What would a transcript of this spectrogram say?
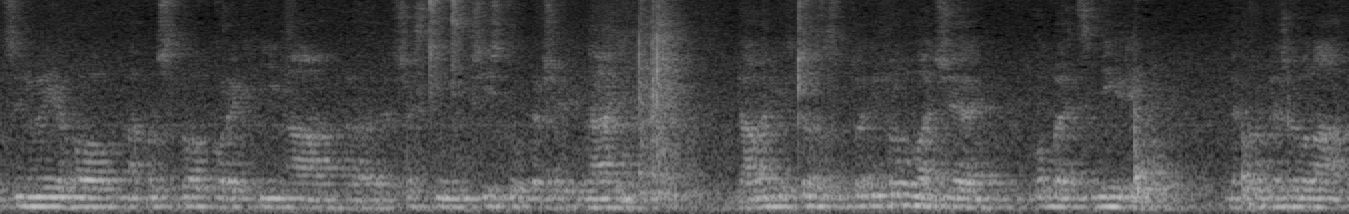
oceňuji jeho naprosto korektní a e, čestný přístup ve všech jednání. Dále bych chtěl zastupitel informovat, že obec nikdy neprověřovala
